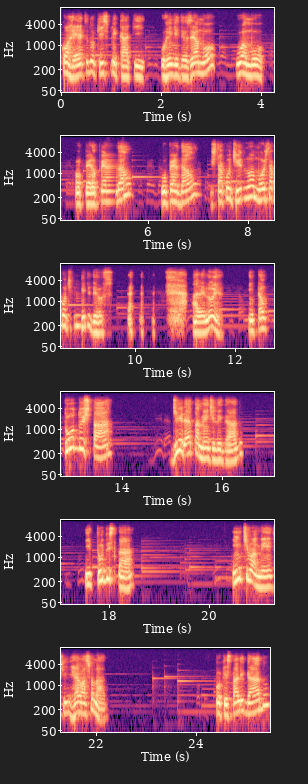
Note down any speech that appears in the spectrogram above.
correto do que explicar que o reino de Deus é amor, o amor opera o perdão, o perdão está contido no amor, está contido no reino de Deus. Aleluia. Então, tudo está diretamente ligado e tudo está intimamente relacionado. Porque está ligado,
